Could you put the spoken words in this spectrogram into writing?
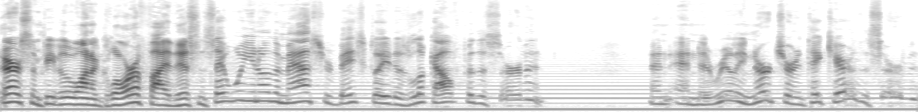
there are some people who want to glorify this and say, well, you know, the master basically does look out for the servant and, and to really nurture and take care of the servant.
